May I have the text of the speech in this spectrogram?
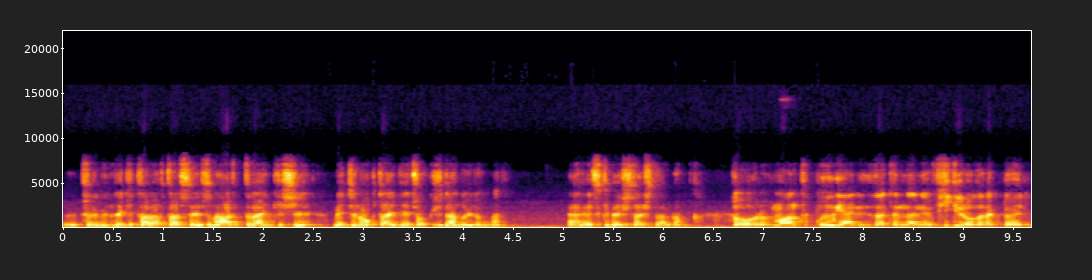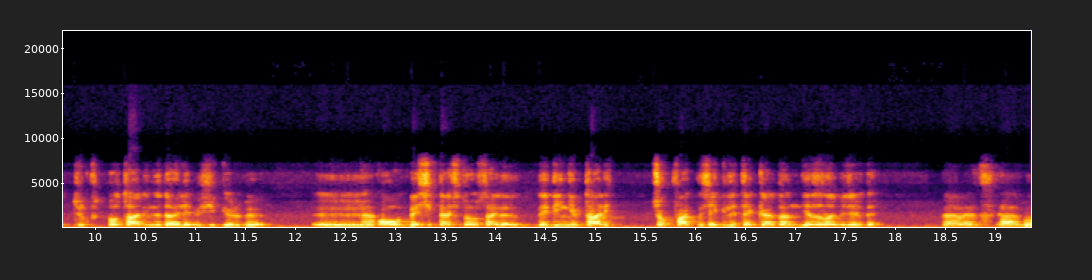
e, tribündeki taraftar sayısını arttıran kişi Metin Oktay diye çok kişiden duydum ben. Yani eski Beşiktaşlardan. Doğru, mantıklı yani zaten hani figür olarak da öyle, Türk futbol tarihinde de öyle bir figürdü. Ee, O Beşiktaş'ta olsaydı dediğin gibi tarih çok farklı şekilde tekrardan yazılabilirdi. Evet. Yani bu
